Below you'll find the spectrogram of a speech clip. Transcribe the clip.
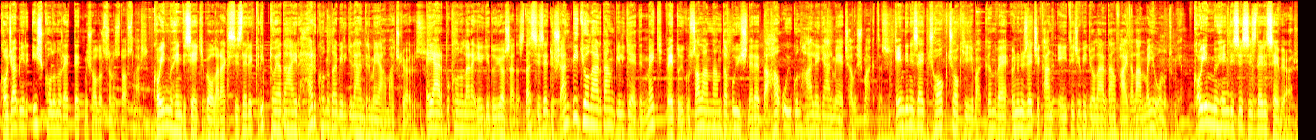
koca bir iş kolunu reddetmiş olursunuz dostlar. Coin mühendisi ekibi olarak sizleri kriptoya dair her konuda bilgilendirmeyi amaçlıyoruz. Eğer bu konulara ilgi duyuyorsanız da size düşen videolardan bilgi edinmek ve duygusal anlamda bu işlere daha uygun hale gelmeye çalışmaktır. Kendinize çok çok iyi bakın ve önünüze çıkan eğitici videolardan faydalanmayı unutmayın. Coin mühendisi sizleri seviyor.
